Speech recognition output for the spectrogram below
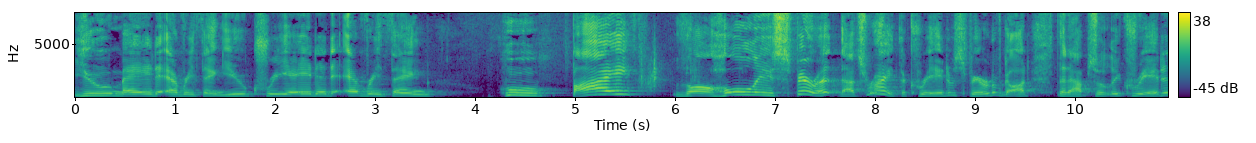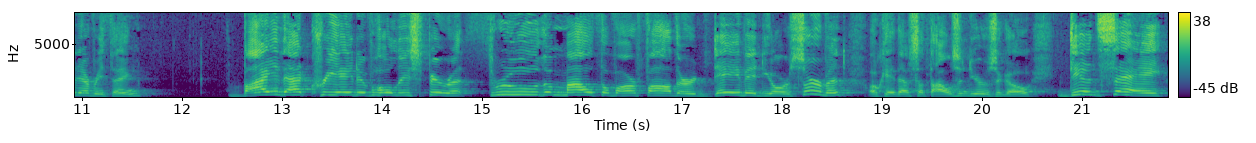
You made everything. You created everything. Who by the Holy Spirit, that's right, the creative Spirit of God that absolutely created everything, by that creative Holy Spirit through the mouth of our father David, your servant, okay, that's a thousand years ago, did say,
